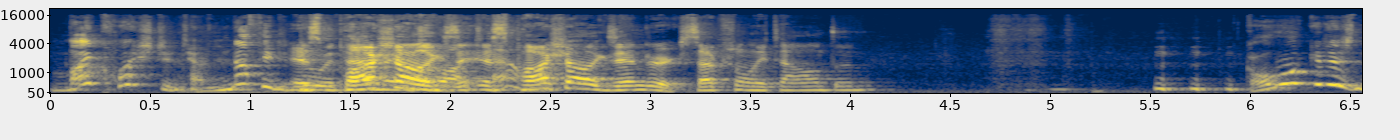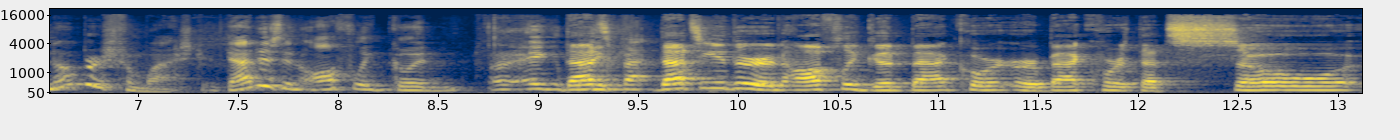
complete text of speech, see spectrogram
My questions have nothing to do Is with Posh, that Alex- is. Posh Alexander exceptionally talented? Go look at his numbers from last year. That is an awfully good. uh, a- That's a that's either an awfully good backcourt or a backcourt that's so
